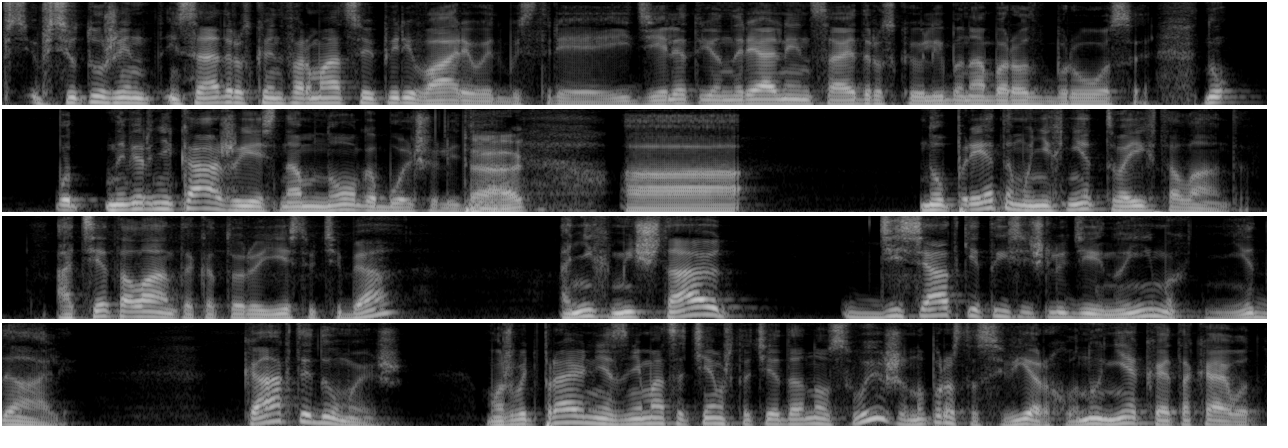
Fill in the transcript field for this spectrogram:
вс- всю ту же ин- инсайдерскую информацию переваривают быстрее и делят ее на реально инсайдерскую, либо наоборот вбросы. Ну, вот наверняка же есть намного больше людей. Так. А, но при этом у них нет твоих талантов. А те таланты, которые есть у тебя, о них мечтают десятки тысяч людей, но им их не дали. Как ты думаешь, может быть, правильнее заниматься тем, что тебе дано свыше, ну просто сверху, ну некая такая вот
